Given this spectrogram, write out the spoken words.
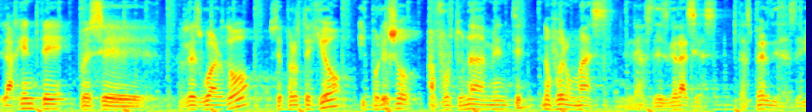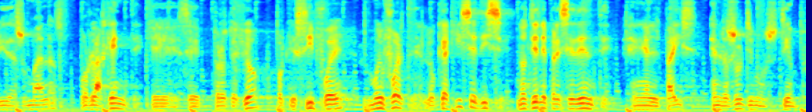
La gente pues eh, resguardó, se protegió y por eso afortunadamente no fueron más las desgracias las pérdidas de vidas humanas por la gente que se protegió, porque sí fue muy fuerte. Lo que aquí se dice no tiene precedente en el país en los últimos tiempos.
